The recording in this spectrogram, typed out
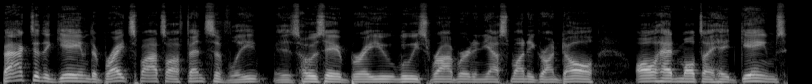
Back to the game, the bright spots offensively is Jose Abreu, Luis Robert, and Yasmani Grandal all had multi-hit games.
